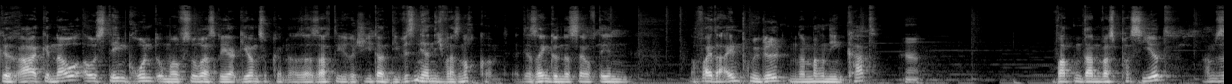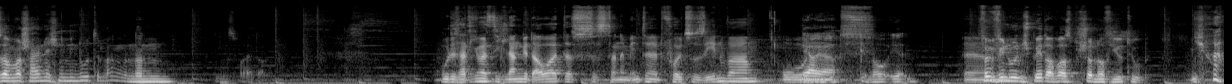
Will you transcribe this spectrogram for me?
Gera genau aus dem Grund, um auf sowas reagieren zu können. Also da sagt die Regie dann, die wissen ja nicht, was noch kommt. Hätte ja sein können, dass er auf den noch weiter einprügelt und dann machen die einen Cut, ja. warten dann, was passiert. Haben sie dann wahrscheinlich eine Minute lang und dann ging es weiter. Gut, es hat jeweils nicht lang gedauert, dass es dann im Internet voll zu sehen war. Und ja, ja, genau. Ja. ähm, Fünf Minuten später war es schon auf YouTube. Ja.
